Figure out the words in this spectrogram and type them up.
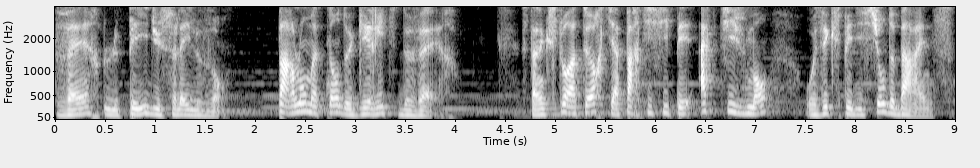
vers le pays du soleil levant. Parlons maintenant de Gerrit de Ver. C'est un explorateur qui a participé activement aux expéditions de Barents.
